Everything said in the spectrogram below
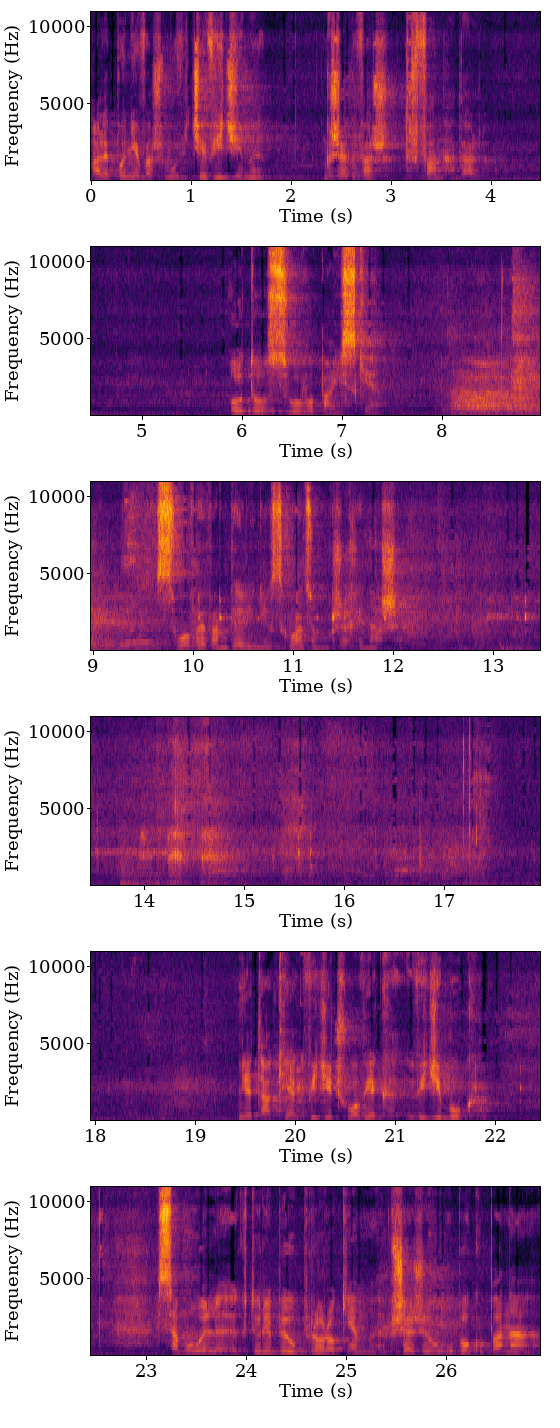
ale ponieważ mówicie widzimy, grzech wasz trwa nadal. Oto słowo Pańskie. Słowo Ewangelii niech zgładzą grzechy nasze. Nie tak jak widzi człowiek, widzi Bóg. Samuel, który był prorokiem, przeżył u boku Pana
